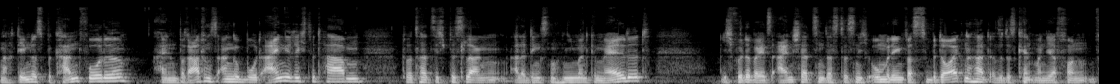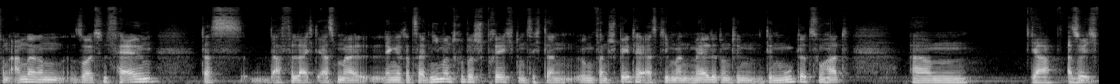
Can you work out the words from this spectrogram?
nachdem das bekannt wurde, ein Beratungsangebot eingerichtet haben. Dort hat sich bislang allerdings noch niemand gemeldet. Ich würde aber jetzt einschätzen, dass das nicht unbedingt was zu bedeuten hat. Also das kennt man ja von, von anderen solchen Fällen, dass da vielleicht erstmal längere Zeit niemand drüber spricht und sich dann irgendwann später erst jemand meldet und den, den Mut dazu hat. Ähm, ja, also ich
